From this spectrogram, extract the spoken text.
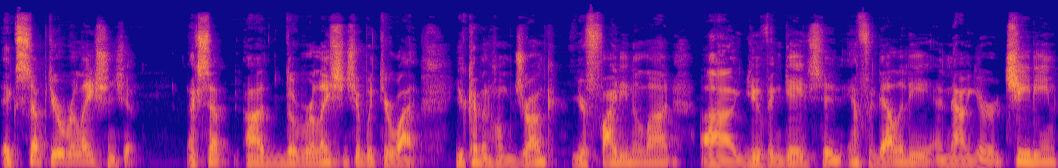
except your relationship, except uh, the relationship with your wife. You're coming home drunk, you're fighting a lot, uh, you've engaged in infidelity, and now you're cheating,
